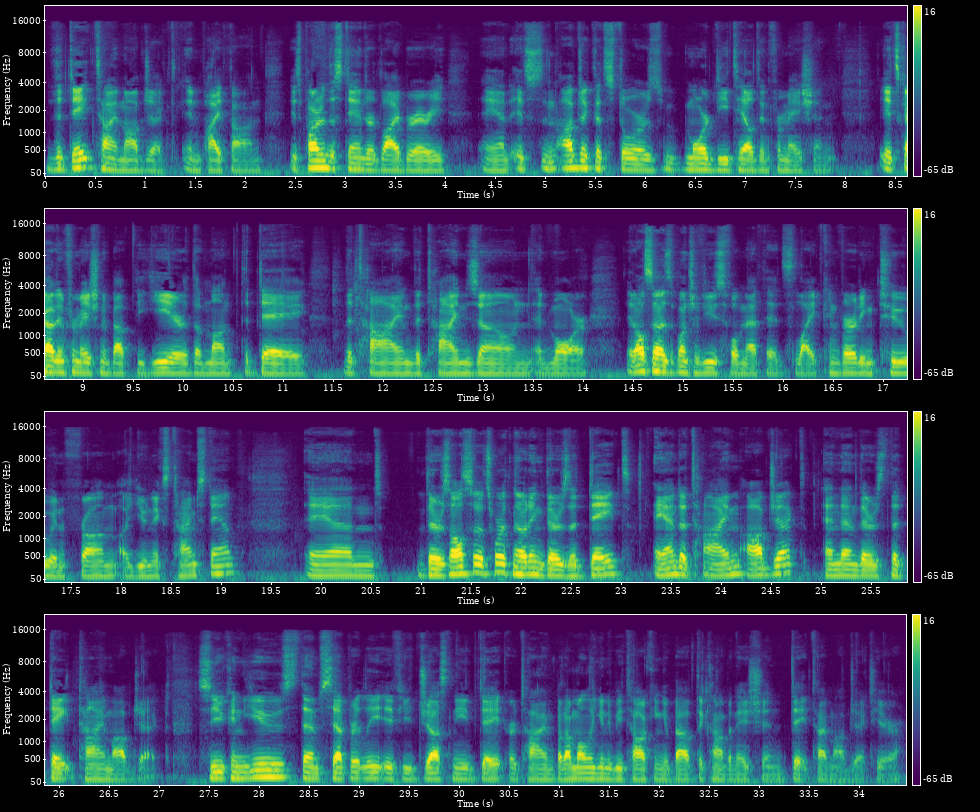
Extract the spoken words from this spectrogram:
The datetime object in Python is part of the standard library and it's an object that stores more detailed information. It's got information about the year, the month, the day, the time, the time zone, and more. It also has a bunch of useful methods like converting to and from a Unix timestamp and there's also, it's worth noting, there's a date and a time object, and then there's the date time object. So you can use them separately if you just need date or time, but I'm only going to be talking about the combination date time object here.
